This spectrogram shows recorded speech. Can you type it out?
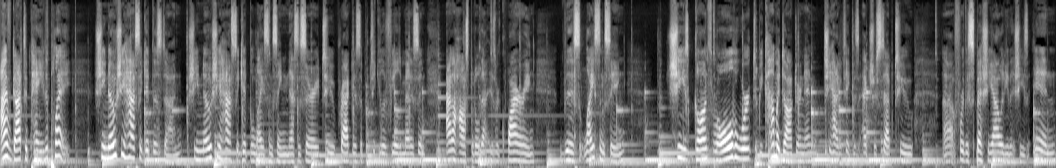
I've got to pay to play. She knows she has to get this done. She knows she has to get the licensing necessary to practice a particular field of medicine at a hospital that is requiring this licensing. She's gone through all the work to become a doctor, and then she had to take this extra step to uh, for the speciality that she's in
